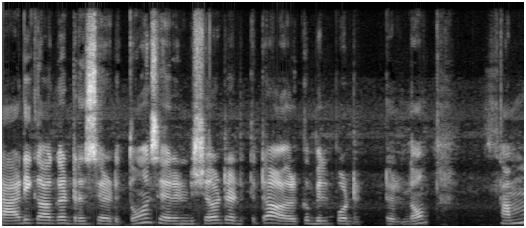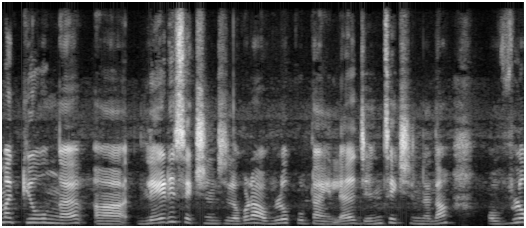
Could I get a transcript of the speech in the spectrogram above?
டேடிக்காக ட்ரெஸ் எடுத்தோம். சரி ரெண்டு ஷர்ட் எடுத்துகிட்டு அவருக்கு பில் போட்டுட்டு இருந்தோம். செம்ம க்யூங்க லேடிஸ் செக்ஷன்ஸில் கூட அவ்வளோ கூட்டம் இல்லை. ஜென்ஸ் செக்ஷனில் தான் அவ்வளோ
